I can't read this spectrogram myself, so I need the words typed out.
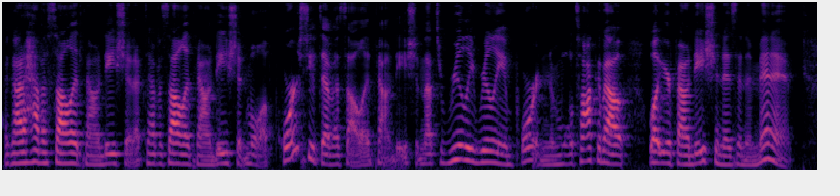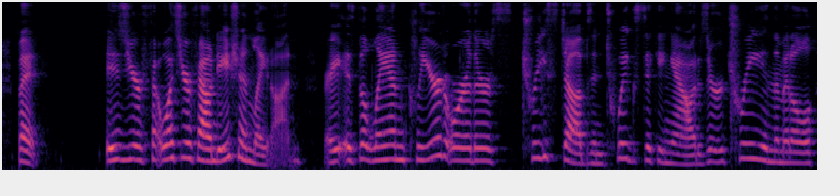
i gotta have a solid foundation. I have to have a solid foundation. Well of course you have to have a solid foundation. That's really really important and we'll talk about what your foundation is in a minute. But is your what's your foundation laid on right? Is the land cleared or are there tree stubs and twigs sticking out? Is there a tree in the middle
